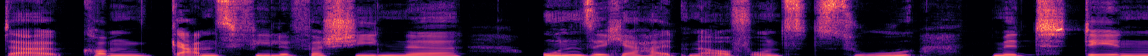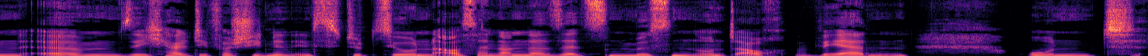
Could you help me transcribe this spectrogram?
da kommen ganz viele verschiedene Unsicherheiten auf uns zu, mit denen ähm, sich halt die verschiedenen Institutionen auseinandersetzen müssen und auch werden. Und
